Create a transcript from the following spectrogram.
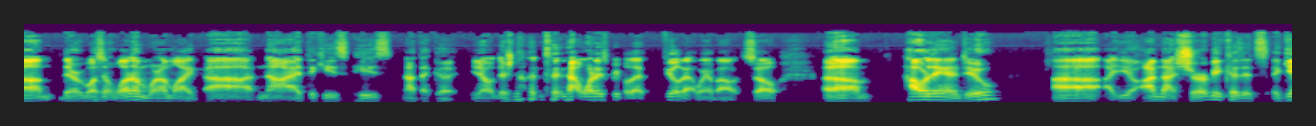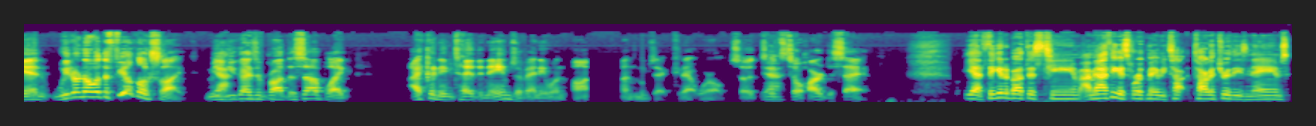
um, there wasn't one of them where I'm like, uh, nah, I think he's he's not that good. You know, there's not not one of these people that feel that way about. So, um, how are they going to do? Uh, you know, I'm not sure because it's again, we don't know what the field looks like. I mean, yeah. you guys have brought this up. Like, I couldn't even tell you the names of anyone on on at Cadet World, so it's yeah. it's so hard to say yeah, thinking about this team, I mean, I think it's worth maybe t- talking through these names.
